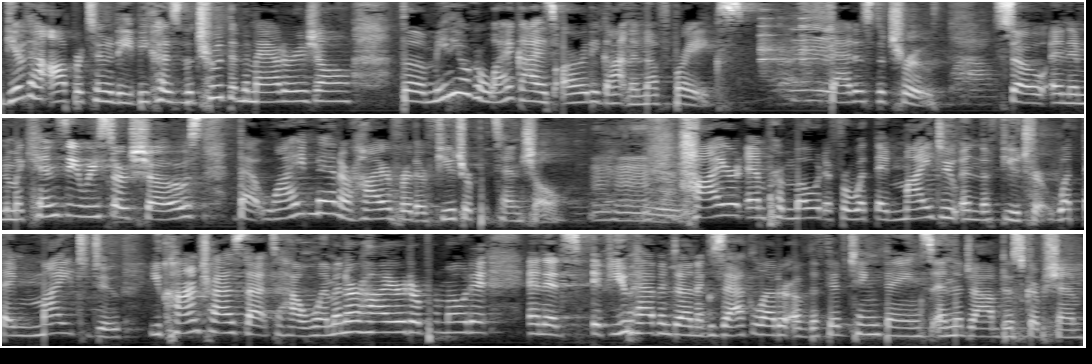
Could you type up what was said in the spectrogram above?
give that opportunity because the truth of the matter is, y'all, the mediocre white guy has already gotten enough breaks. That is the truth. So, and then the McKinsey research shows that white men are hired for their future potential, mm-hmm. hired and promoted for what they might do in the future, what they might do. You contrast that to how women are hired or promoted, and it's if you haven't done exact letter of the 15 things in the job description,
